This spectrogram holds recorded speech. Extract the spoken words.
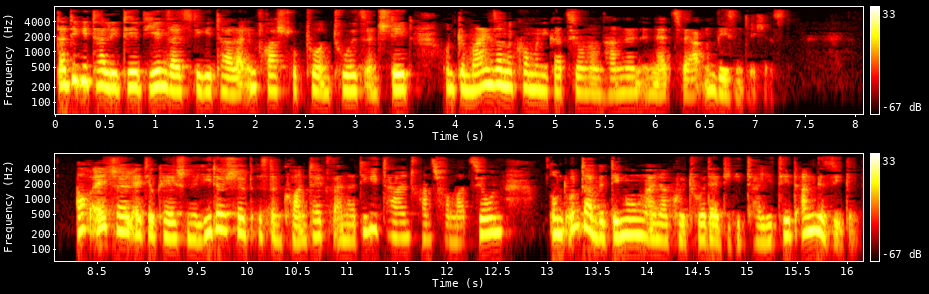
da Digitalität jenseits digitaler Infrastruktur und Tools entsteht und gemeinsame Kommunikation und Handeln in Netzwerken wesentlich ist. Auch Agile Educational Leadership ist im Kontext einer digitalen Transformation und unter Bedingungen einer Kultur der Digitalität angesiedelt.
